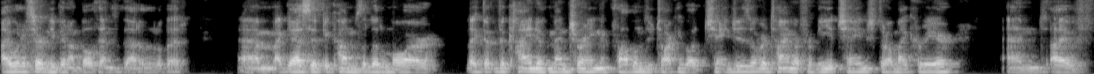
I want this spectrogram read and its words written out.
I would have certainly been on both ends of that a little bit. Um, I guess it becomes a little more like the, the kind of mentoring and problems you're talking about changes over time. Or for me, it changed throughout my career. And I've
